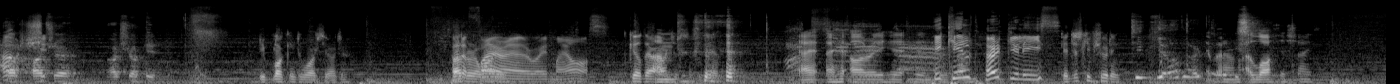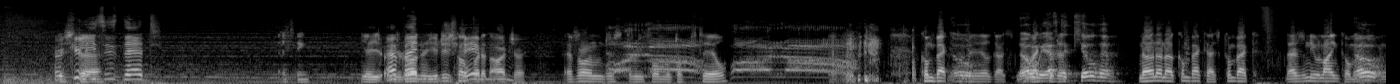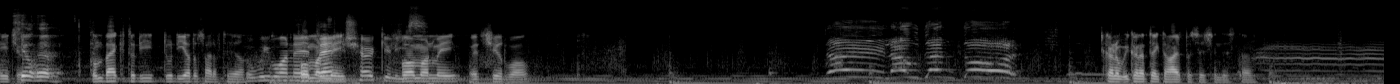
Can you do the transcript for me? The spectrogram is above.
Oh, shit. Archer. Archer up here. Keep blocking towards the archer. Put Other a fire one. arrow in my ass. Kill their Um, archers if you can. I, I already hit him. He killed time. Hercules. Okay, just keep shooting. he killed Yeah, but Hercules. I lost his sight. Just, Hercules uh, is dead. I think. Yeah, you, Avenge rather, you just go for that him. archer. Everyone just reform on top of the hill. Come back to the hill, guys. Come No, back we to have the... to kill him. No, no, no, come back, guys. Come back. There's a new line coming. No, I need you. kill him. Come back to the to the other side of the hill. But we want to Form on me. avenge Hercules. Form on me with shield wall. Gonna, we're gonna take the high position this time.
